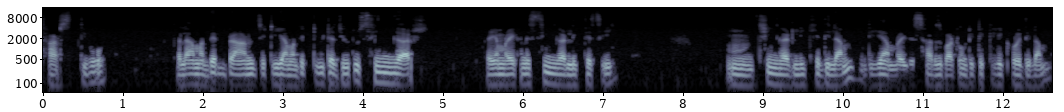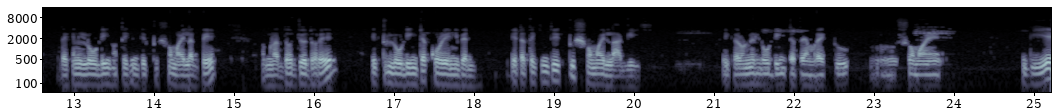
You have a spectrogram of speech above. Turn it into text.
সার্চ দিব। তাহলে আমাদের ব্র্যান্ড যেটি, আমাদের টিভিটা যেহেতু সিঙ্গার তাই আমরা এখানে সিঙ্গার লিখতেছি। সিঙ্গার লিখে দিলাম। দিয়ে আমরা এই যে সার্চ বাটনটিতে ক্লিক করে দিলাম। দেখেন লোডিং হতে কিন্তু একটু সময় লাগবে। আপনার ধৈর্য ধরে একটু লোডিংটা করে নেবেন। এটাতে কিন্তু একটু সময় লাগেই। এই কারণে লোডিংটাতে আমরা একটু সময় দিয়ে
